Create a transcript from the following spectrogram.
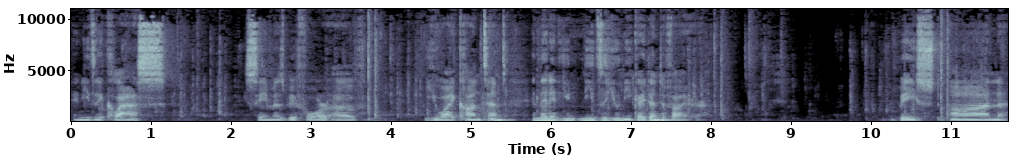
It needs a class, same as before, of UI content. And then it needs a unique identifier based on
